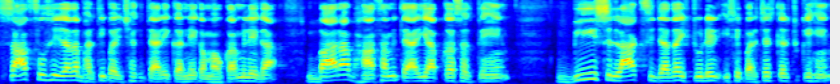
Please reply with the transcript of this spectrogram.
सात सौ से ज़्यादा भर्ती परीक्षा की तैयारी करने का मौका मिलेगा। बारह भाषा में तैयारी आप कर सकते हैं। बीस लाख से ज़्यादा स्टूडेंट इसे परचेज कर चुके हैं।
